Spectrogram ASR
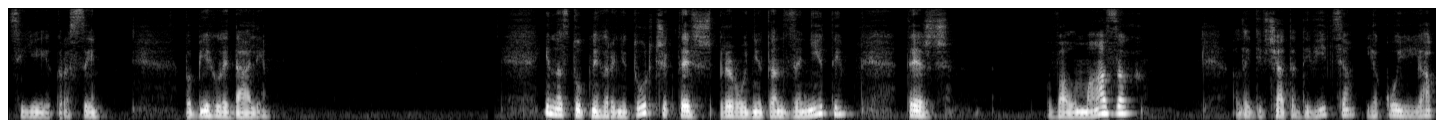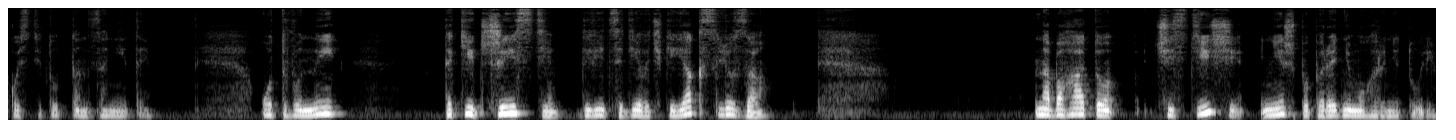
цієї краси. Побігли далі. І наступний гарнітурчик, теж природні танзаніти, теж в алмазах. Але, дівчата, дивіться, якої якості тут танзаніти. От вони такі чисті, дивіться, дівчатки, як сльоза. Набагато чистіші, ніж в попередньому гарнітурі.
